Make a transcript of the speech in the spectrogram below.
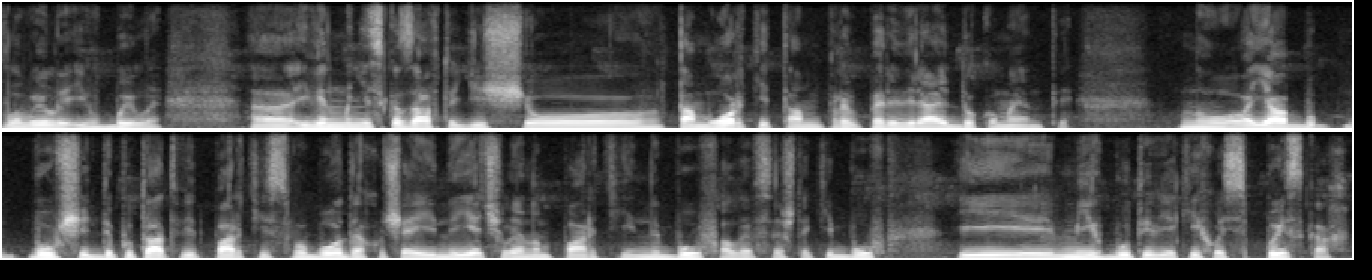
зловили і вбили. Е, І він мені сказав тоді, що там орки, там перевіряють документи. Ну, а я бу- був ще депутат від партії Свобода, хоча і не є членом партії, не був, але все ж таки був і міг бути в якихось списках,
